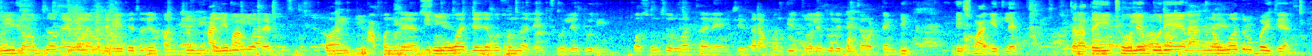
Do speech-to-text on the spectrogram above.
मी इथं ऑब्झर्व काय केलं माहिती इथे सगळे पंचम थाली मागवत आहेत. पण आपण काय सुरुवात ज्याच्यापासून झाली छोलेपुरी पासून सुरुवात झाली यांची तर आपण ती छोलेपुरी त्यांच्या ऑथेंटिक डिश मागितले तर आता ही छोलेपुरी आहे ना नव्वद रुपयाची आहे.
